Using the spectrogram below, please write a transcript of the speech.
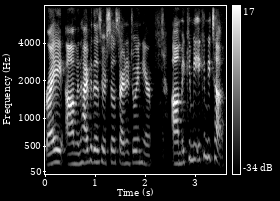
right? Um, and hi for those who are still starting to join here. Um, it can be it can be tough.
